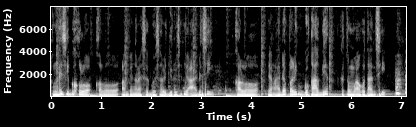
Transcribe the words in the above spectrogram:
Enggak sih gue kalau kalau sampai ngerasa gue salah jurusan nggak ada sih. Kalau yang ada paling gue kaget ketemu akuntansi.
